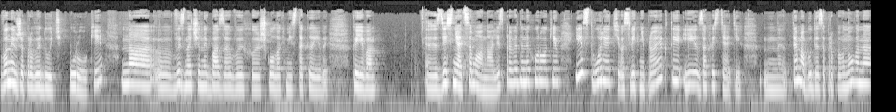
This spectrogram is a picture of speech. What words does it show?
Вони вже проведуть уроки на е, визначених базових е, школах міста Києва. Е, Здійснять самоаналіз проведених уроків і створять освітні проекти і захистять їх. Тема буде запропонована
